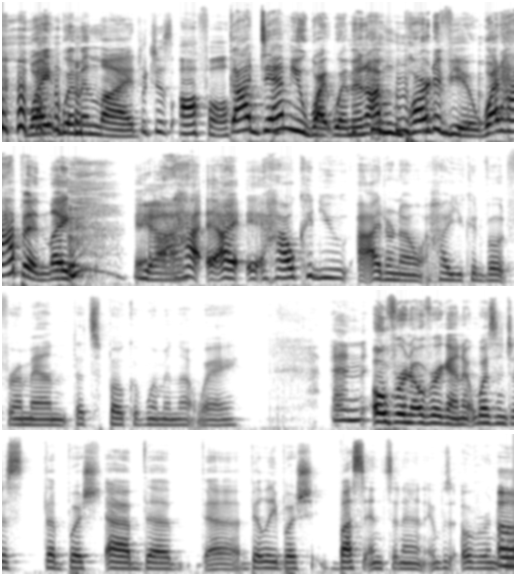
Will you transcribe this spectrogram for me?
White women lied. which is awful. God damn you, white women! I'm part of you. What happened? Like, Yeah. how, I, how could you? I don't know how you could vote for a man that spoke of women that way. And over and over again. It wasn't just the Bush, uh, the uh, Billy Bush bus incident. It was over and over,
